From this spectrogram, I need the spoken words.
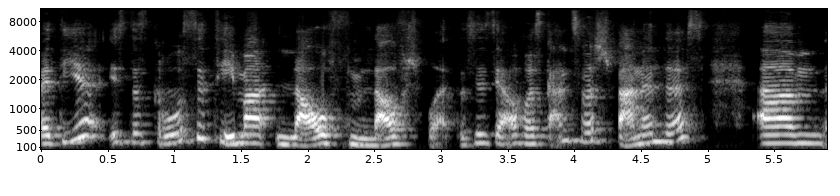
bei dir ist das große Thema Laufen, Laufsport. Das ist ja auch was ganz was Spannendes. Ähm,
